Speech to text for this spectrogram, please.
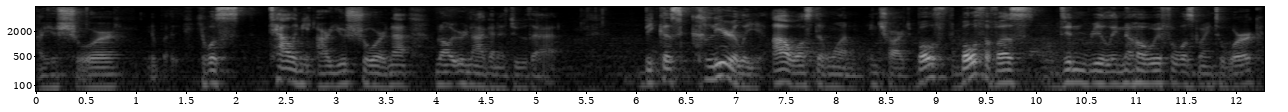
"Are you sure?" He was telling me, "Are you sure?" Not, no, you're not gonna do that because clearly I was the one in charge. Both both of us didn't really know if it was going to work,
